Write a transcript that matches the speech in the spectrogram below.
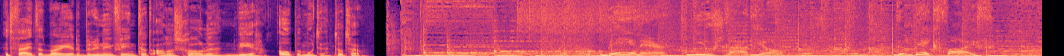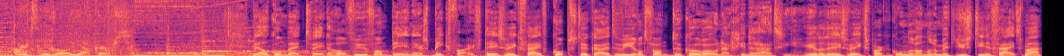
het feit dat Maria de Bruning vindt dat alle scholen weer open moeten. Tot zo. BNR Nieuwsradio. The Big Five. Art Rojakkers. Welkom bij tweede halfuur van BNR's Big Five. Deze week vijf kopstukken uit de wereld van de coronageneratie. Eerder deze week sprak ik onder andere met Justine Feitsma,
